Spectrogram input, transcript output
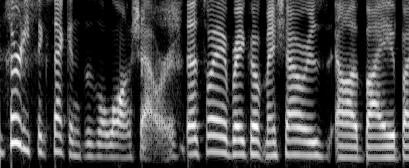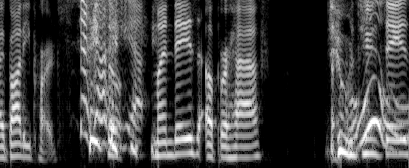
it- 36 seconds is a long shower. That's why I break up my showers uh, by by body parts. So yeah. Mondays upper half, Tu- Tuesdays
